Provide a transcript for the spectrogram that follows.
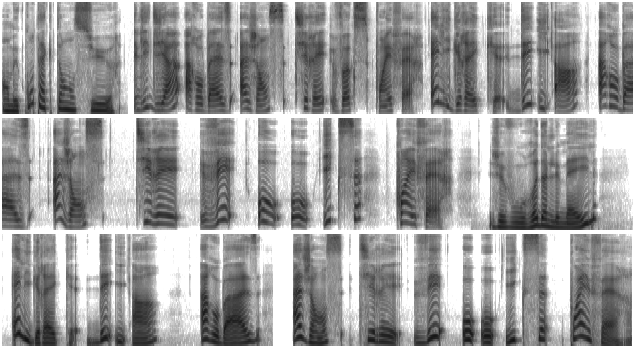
en me contactant sur lydia-agence-vox.fr L-Y-D-I-A agence-voix.fr Je vous redonne le mail L-Y-D-I-A agence-voix.fr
